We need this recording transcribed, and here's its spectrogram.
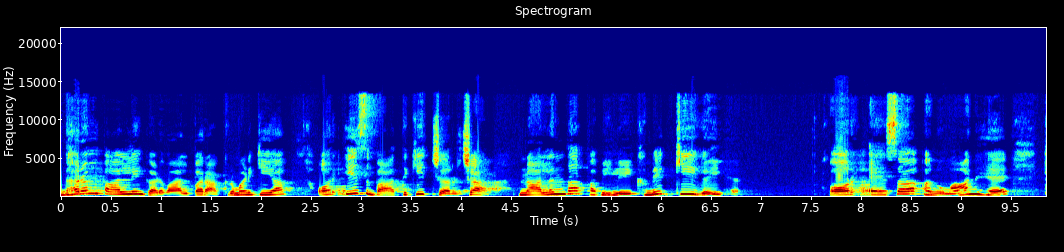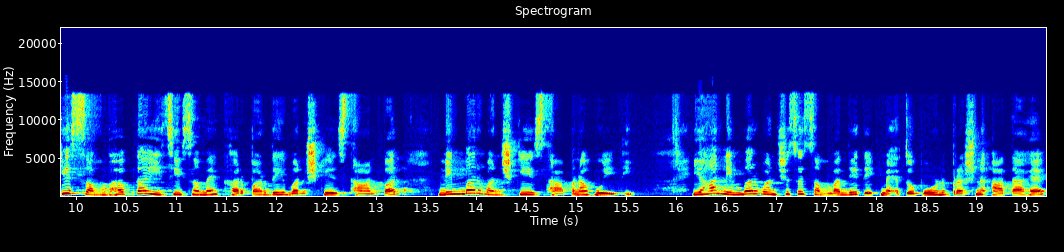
धर्मपाल ने गढ़वाल पर आक्रमण किया और इस बात की चर्चा नालंदा अभिलेख में की गई है। और ऐसा अनुमान है कि संभवतः इसी समय खरपरदेव वंश के स्थान पर निम्बर वंश की स्थापना हुई थी। यहाँ निम्बर वंश से संबंधित एक महत्वपूर्ण प्रश्न आता है,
